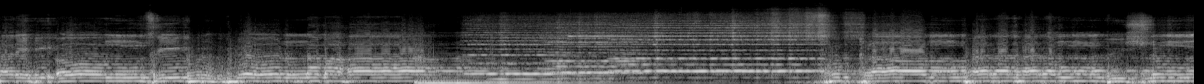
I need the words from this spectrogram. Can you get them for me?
हरिः ॐ श्रीगुरुभ्यो नमः शुक्लाम्बरधरं विष्णुम्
